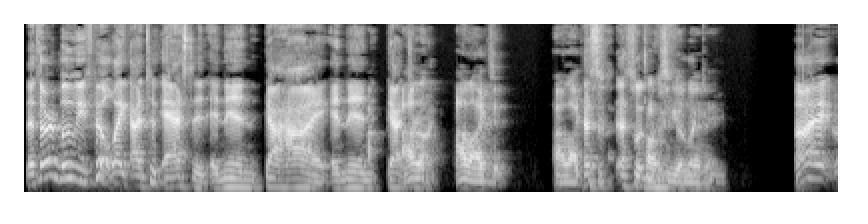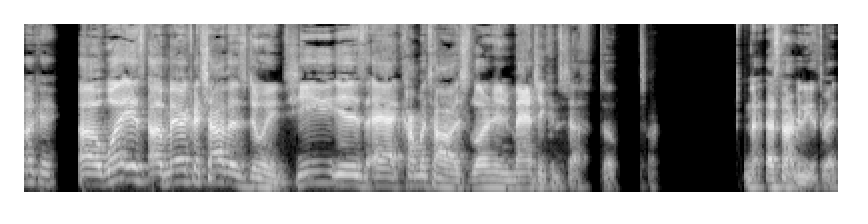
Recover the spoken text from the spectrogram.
The third movie felt like I took acid and then got high and then got I, drunk. I liked it. I liked That's it. that's what it was a movie felt like. All right, okay. Uh, what is America Chavez doing? She is at Kamar-Taj learning magic and stuff. So that's. No, that's not really a threat.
